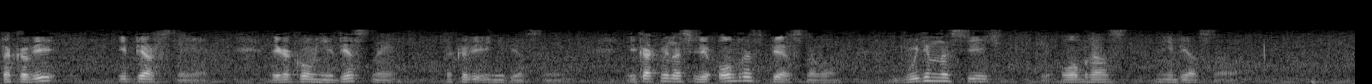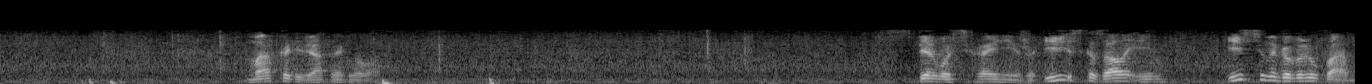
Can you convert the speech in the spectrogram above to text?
таковы и перстные, и каков небесный, таковы и небесные. И как мы носили образ перстного, будем носить и образ небесного. Марка 9 глава. С первого стиха и ниже. И сказала им, истинно говорю вам,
